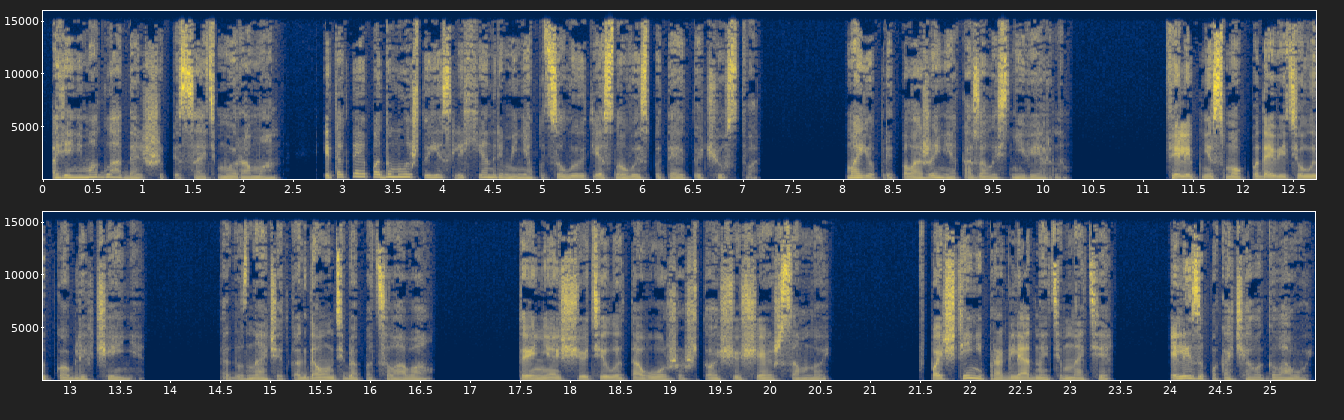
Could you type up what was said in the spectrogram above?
а я не могла дальше писать мой роман. И тогда я подумала, что если Хенри меня поцелует, я снова испытаю то чувство. Мое предположение оказалось неверным. Филипп не смог подавить улыбку облегчения. Так значит, когда он тебя поцеловал, ты не ощутила того же, что ощущаешь со мной? В почти непроглядной темноте Элиза покачала головой.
